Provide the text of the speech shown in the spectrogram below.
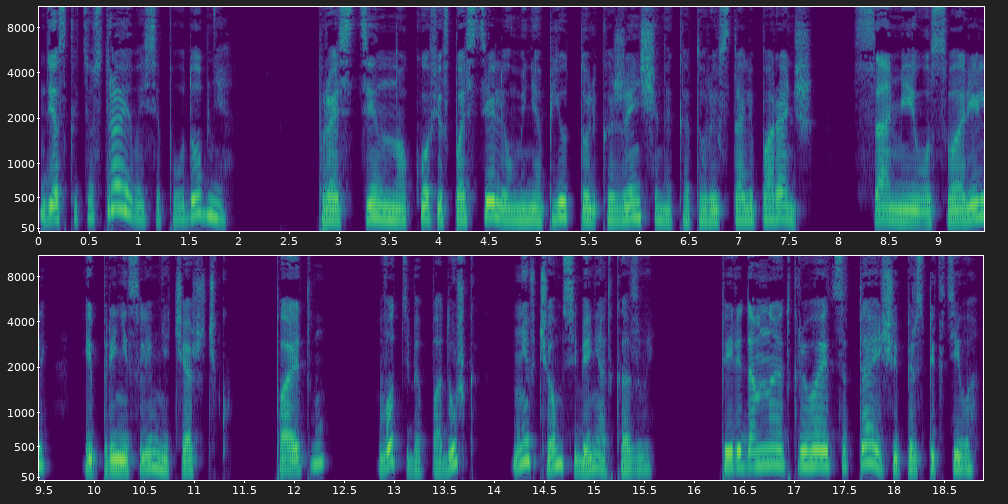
Дескать, устраивайся поудобнее. Прости, но кофе в постели у меня пьют только женщины, которые встали пораньше. Сами его сварили и принесли мне чашечку. Поэтому вот тебе подушка, ни в чем себе не отказывай. Передо мной открывается та еще перспектива —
